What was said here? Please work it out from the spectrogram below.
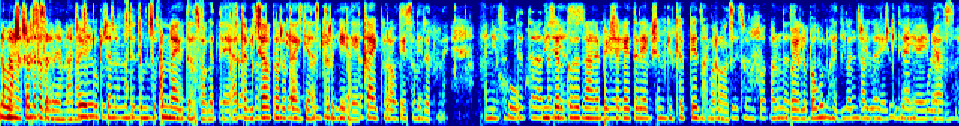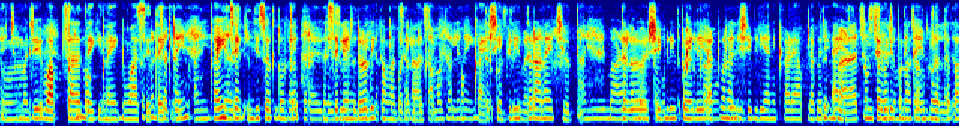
नमस्कार सगळ्यांना. माझ्या युट्यूब चॅनलमध्ये तुमचं पुन्हा एकदा स्वागत आहे. आता विचार करत आहे गॅस तर गेली आहे. काय करावं काही समजत नाही. आणि हो विचार करत राहण्यापेक्षा काहीतरी ॲक्शन घेतलं तेच बरं असतं. म्हणून पहिलं बघून घेतलं चालू आहे की नाही आहे म्हणजे वाफ चालत आहे की नाही वास येत आहे की नाही काहीच दिसत नव्हतं. सिलेंडर रिकामा झाला असेल. काय शेगडी तर आणायची होती. तर शेगडी पहिले आठवण आली शेगडी आणि काड्या आपल्या घरी तुमच्या घरी पण असंच घडतं का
